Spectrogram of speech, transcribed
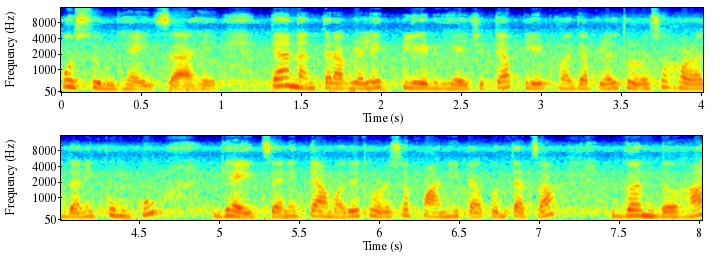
पुसून घ्यायचं आहे. त्यानंतर आपल्याला एक प्लेट घ्यायची. त्या प्लेटमध्ये आपल्याला थोडंसं हळद आणि कुंकू घ्यायचं आणि त्यामध्ये थोडंसं पाणी टाकून त्याचा गंध हा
